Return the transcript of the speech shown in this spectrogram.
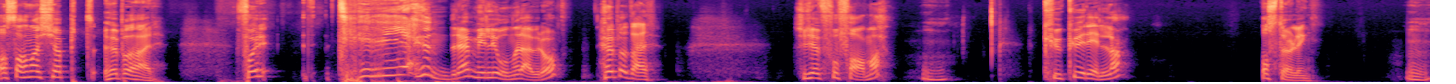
Altså, han har kjøpt Hør på det her. For 300 millioner euro Hør på dette her. Så kjøpt Fofana. Cucurella og Stirling. Mm.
